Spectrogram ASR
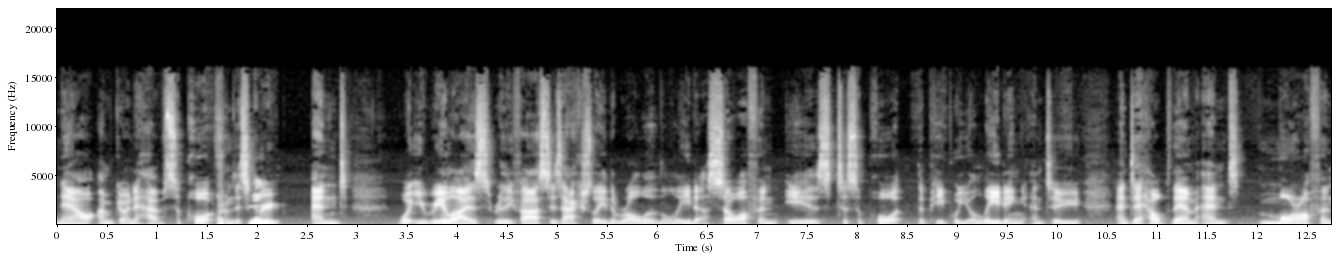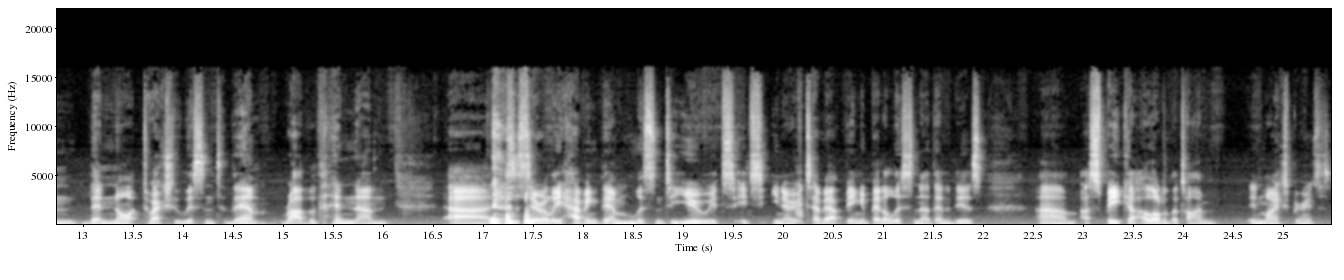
now I'm going to have support from this mm-hmm. group and what you realize really fast is actually the role of the leader so often is to support the people you're leading and to and to help them and more often than not to actually listen to them rather than um, uh, necessarily having them listen to you. It's it's you know it's about being a better listener than it is um, a speaker a lot of the time in my experience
